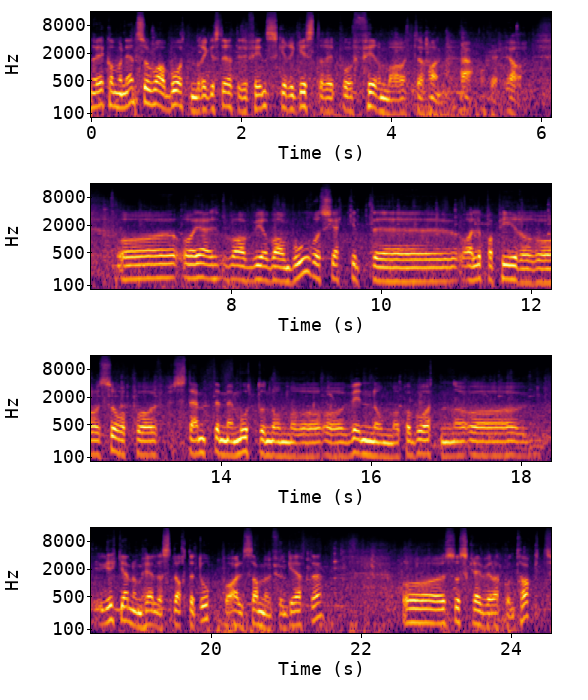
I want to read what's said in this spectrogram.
Når jeg kommer ned, så var båten registrert i det finske registeret på firmaet til han. Ja, ok. Ja. Og, og jeg var, vi var om bord og sjekket eh, alle papirer og så på Stemte med motornummer og, og VIN-nummer på båten. Og, og gikk gjennom hele, startet opp, og alt sammen fungerte. Og så skrev vi da kontrakt,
